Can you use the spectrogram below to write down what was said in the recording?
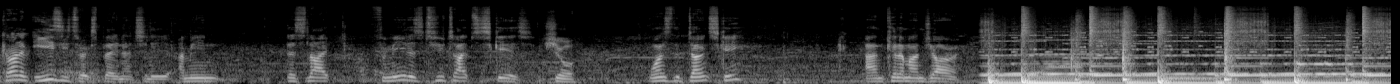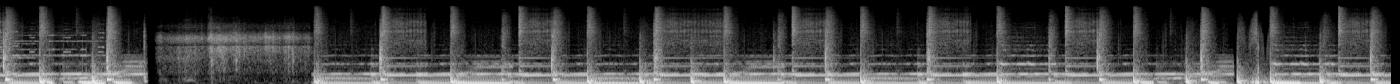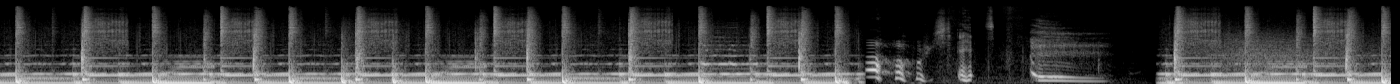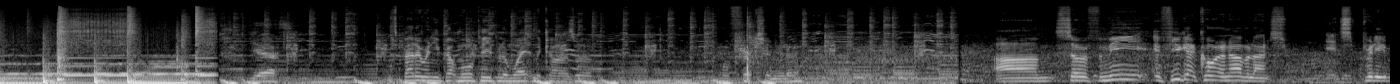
kind of easy to explain actually. I mean, there's like, for me, there's two types of skiers. Sure. Ones that don't ski, and Kilimanjaro. Yeah. It's better when you've got more people and weight in the car as well. More friction, you know. Um, so for me, if you get caught in an avalanche, it's pretty,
